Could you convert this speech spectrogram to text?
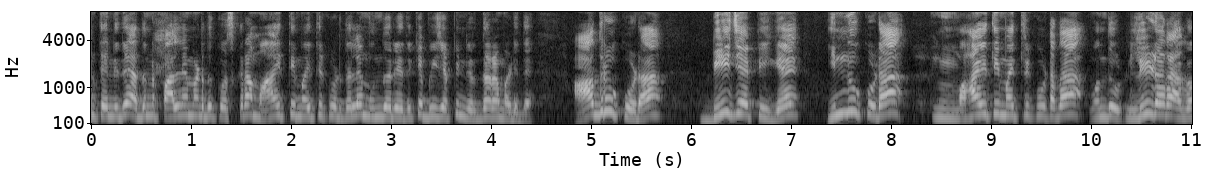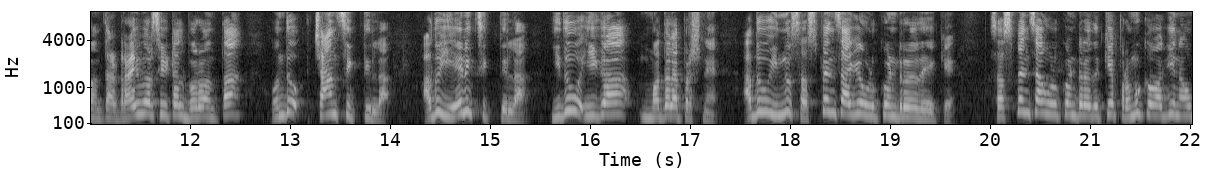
ಅಂತ ಏನಿದೆ ಅದನ್ನು ಪಾಲನೆ ಮಾಡೋದಕ್ಕೋಸ್ಕರ ಮಾಹಿತಿ ಮೈತ್ರಿಕೂಟದಲ್ಲೇ ಮುಂದುವರಿಯೋದಕ್ಕೆ ಬಿ ಜೆ ಪಿ ನಿರ್ಧಾರ ಮಾಡಿದೆ. ಆದರೂ ಕೂಡ ಬಿ ಜೆ ಪಿಗೆ ಇನ್ನೂ ಕೂಡ ಮಾಹಿತಿ ಮೈತ್ರಿಕೂಟದ ಒಂದು ಲೀಡರ್ ಆಗುವಂಥ ಡ್ರೈವರ್ ಸೀಟಲ್ಲಿ ಬರುವಂಥ ಒಂದು ಚಾನ್ಸ್ ಸಿಗ್ತಿಲ್ಲ. ಅದು ಏನಕ್ಕೆ ಸಿಗ್ತಿಲ್ಲ? ಇದು ಈಗ ಮೊದಲ ಪ್ರಶ್ನೆ. ಅದು ಇನ್ನೂ ಸಸ್ಪೆನ್ಸ್ ಆಗಿ ಉಳ್ಕೊಂಡಿರೋದು ಏಕೆ? ಸಸ್ಪೆನ್ಸ್ ಆಗಿ ಉಳ್ಕೊಂಡಿರೋದಕ್ಕೆ ಪ್ರಮುಖವಾಗಿ ನಾವು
